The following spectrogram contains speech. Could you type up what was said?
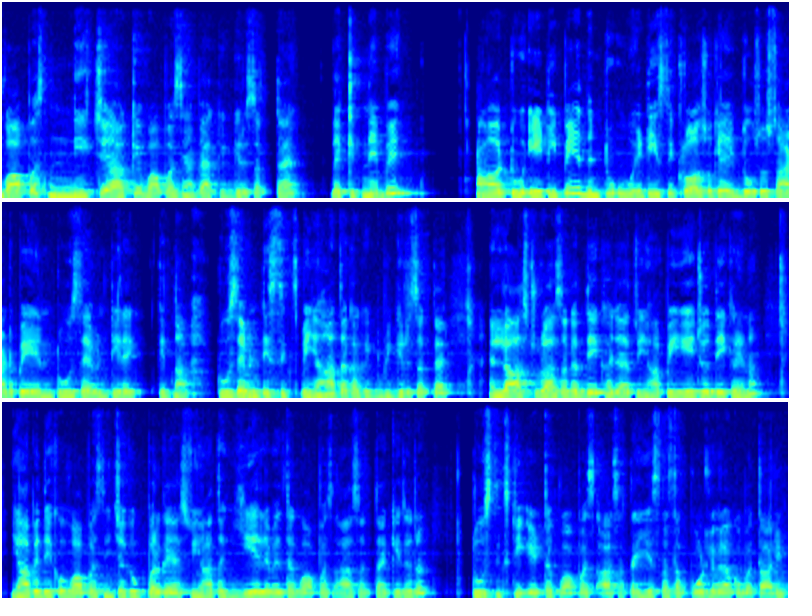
वापस नीचे आके वापस यहाँ पे आके गिर सकता है। लाइक कितने पे? टू एटी पे देन टू एटी से क्रॉस हो गया दो सौ साठ पे एंड टू सेवेंटी लाइक कितना? टू सेवेंटी सिक्स पे, यहाँ तक आके भी गिर सकता है। एंड लास्ट टू लास्ट अगर देखा जाए तो यहाँ पे ये जो देख रहे हैं ना, यहाँ पे देखो वापस नीचे के ऊपर गया सो यहाँ तक ये लेवल तक वापस आ सकता है, किधर? टू सिक्सटी एट तक वापस आ सकता है। ये इसका सपोर्ट लेवल आपको बता रही हूँ।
